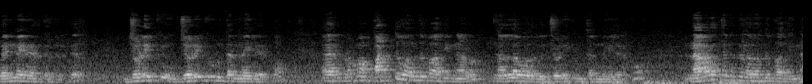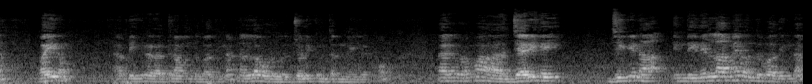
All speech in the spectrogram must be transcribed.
வெண்மை நிறத்தில் இருக்கு. ஜொலிக்கு ஜொலிக்கும் தன்மையில் இருக்கும். அதுக்கப்புறமா பட்டு வந்து பாத்தீங்கன்னாலும் நல்ல ஒரு ஜொலிக்கும் தன்மையில இருக்கும். நவரத்தினத்துல வந்து பாத்தீங்கன்னா வைரம் அப்படிங்கிற ரத்னம் வந்து பாத்தீங்கன்னா நல்ல ஒரு ஜொலிக்கும் தன்மையில் இருக்கும். அதுக்கப்புறமா ஜரிகை ஜிகினா இந்த இது எல்லாமே வந்து பாத்தீங்கன்னா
